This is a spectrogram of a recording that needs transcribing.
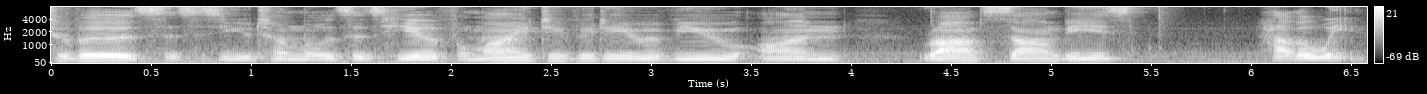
YouTubers, this is Utah Moses here for my DVD review on Rob Zombie's Halloween.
